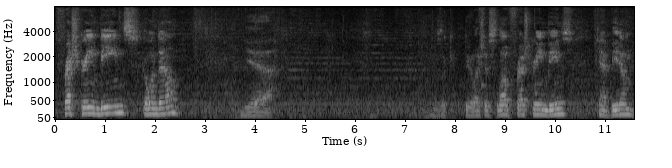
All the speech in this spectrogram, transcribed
fresh green beans going down. Yeah. Those look delicious. Love fresh green beans. Can't beat them.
